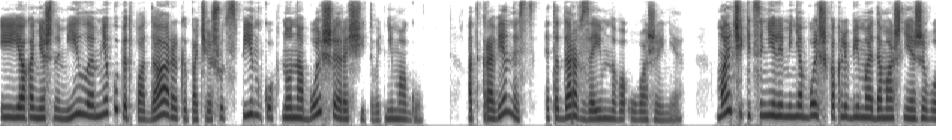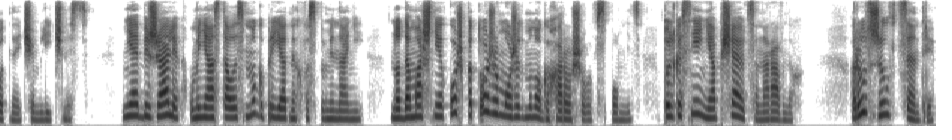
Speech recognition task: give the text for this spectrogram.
И я, конечно, милая, мне купят подарок и почешут спинку, но на большее рассчитывать не могу. Откровенность – это дар взаимного уважения. Мальчики ценили меня больше как любимое домашнее животное, чем личность. Не обижали, у меня осталось много приятных воспоминаний. Но домашняя кошка тоже может много хорошего вспомнить, только с ней не общаются на равных. Рус жил в центре,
